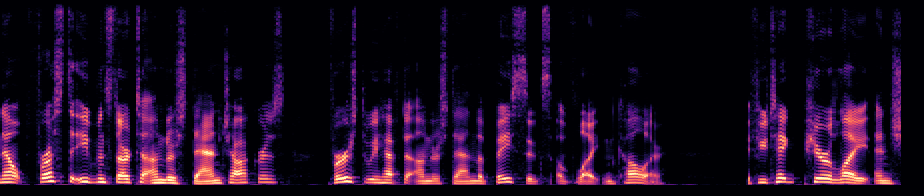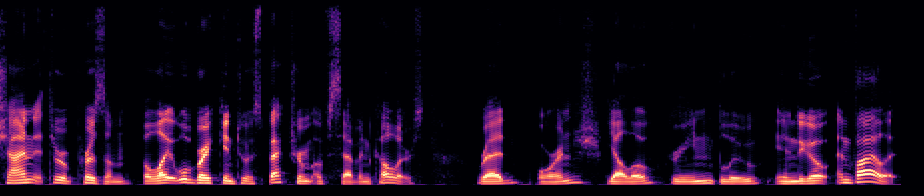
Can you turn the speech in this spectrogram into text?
Now, for us to even start to understand chakras, first we have to understand the basics of light and color. If you take pure light and shine it through a prism, the light will break into a spectrum of seven colors red, orange, yellow, green, blue, indigo, and violet.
